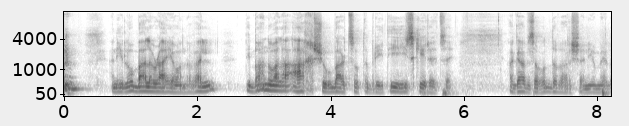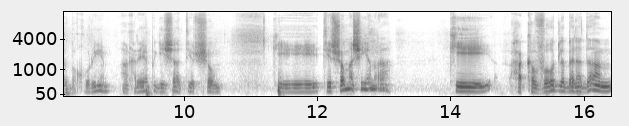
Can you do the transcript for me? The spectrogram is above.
אני לא בא לרעיון, אבל דיברנו על האח שהוא בארצות הברית, היא הזכירה את זה. אגב, זה עוד דבר שאני אומר לבחורים, אחרי הפגישה תרשום, כי תרשום מה שהיא אמרה. כי הכבוד לבן אדם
